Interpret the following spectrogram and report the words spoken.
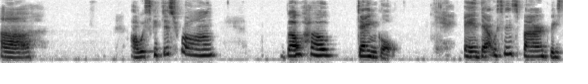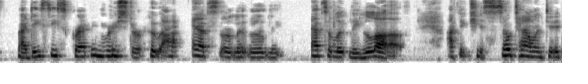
uh, I always get this wrong, boho dangle. And that was inspired by DC Scrapping Rooster, who I absolutely, absolutely love. I think she is so talented.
